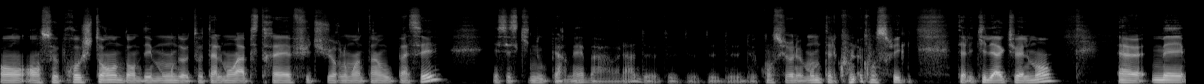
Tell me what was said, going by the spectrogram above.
en, en se projetant dans des mondes totalement abstraits, futurs, lointains ou passés. Et c'est ce qui nous permet bah, voilà, de, de, de- de- construire le monde tel qu'on l'a construit, tel qu'il est actuellement. Euh, mais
